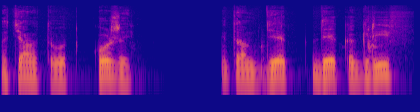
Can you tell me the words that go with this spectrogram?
натянуто вот кожей. И там дек, дека гриф,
